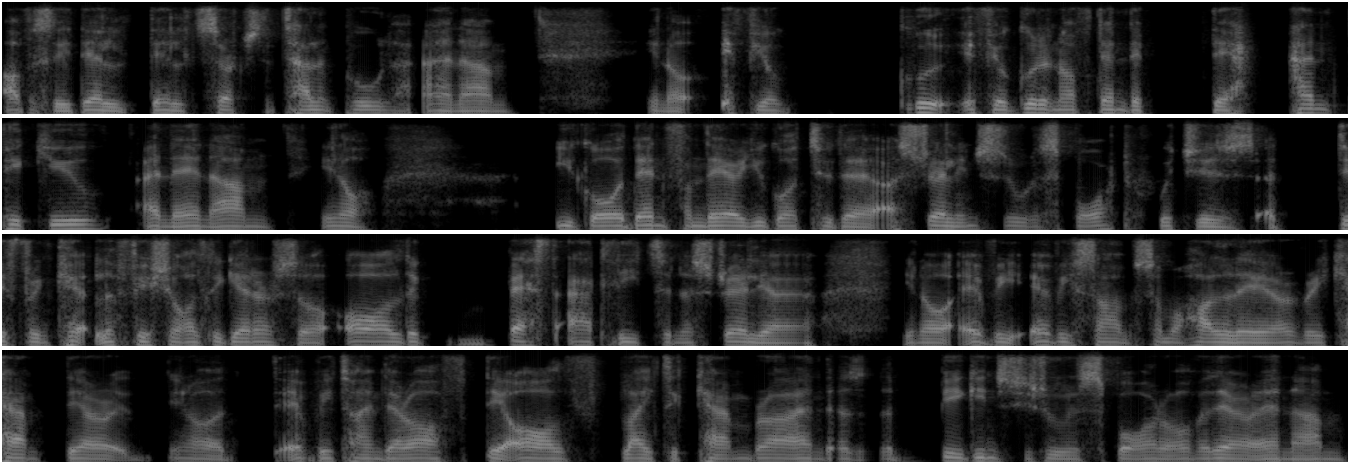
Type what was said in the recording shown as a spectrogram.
obviously they'll they'll search the talent pool, and um, you know, if you're good, if you're good enough, then they they handpick you, and then um, you know, you go then from there you go to the Australian Institute of Sport, which is a different kettle of fish altogether. So all the best athletes in Australia, you know, every every summer, holiday or every camp, they're you know every time they're off, they all fly to Canberra, and there's a big institute of sport over there, and um,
